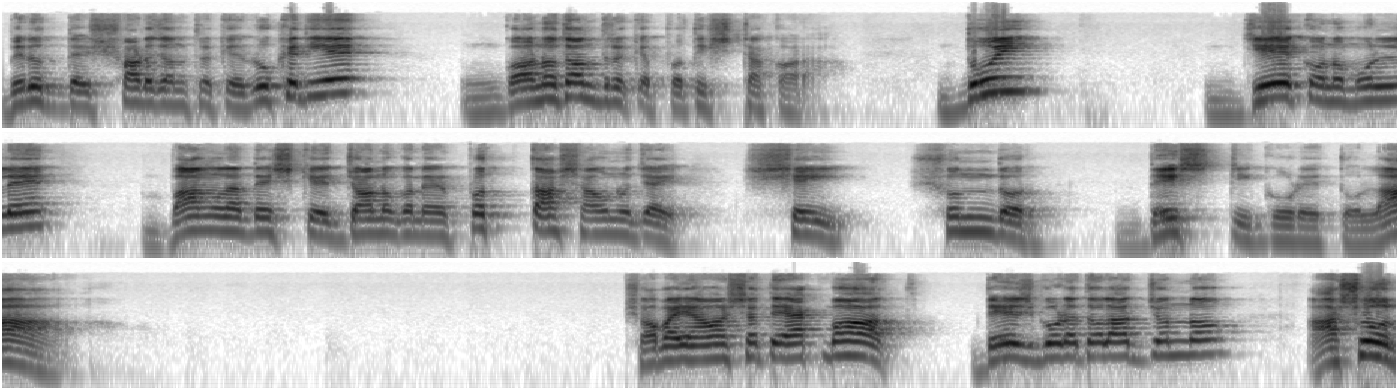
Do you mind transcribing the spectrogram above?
বিরুদ্ধে ষড়যন্ত্রকে রুখে দিয়ে গণতন্ত্রকে প্রতিষ্ঠা করা। দুই, যে কোনো মূল্যে বাংলাদেশকে জনগণের প্রত্যাশা অনুযায়ী সেই সুন্দর দেশটি গড়ে তোলা। সবাই আমার সাথে একমত, দেশ গড়ে তোলার জন্য আসুন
